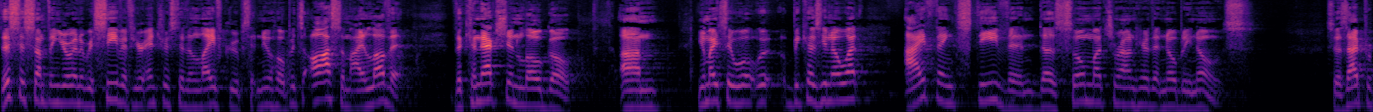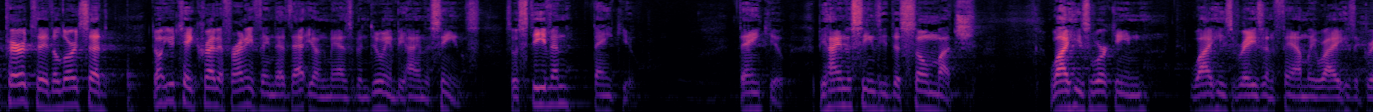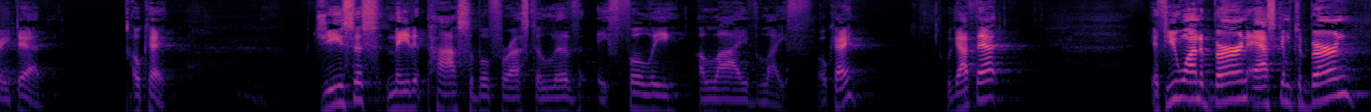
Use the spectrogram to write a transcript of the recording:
This is something you're going to receive if you're interested in life groups at New Hope. It's awesome. I love it. The connection logo. Um, you might say, well, because you know what? I think Stephen does so much around here that nobody knows. So as I prepared today, the Lord said, Don't you take credit for anything that that young man's been doing behind the scenes. So, Stephen, thank you. Thank you. Behind the scenes, he does so much. Why he's working, why he's raising a family, why he's a great dad. Okay. Jesus made it possible for us to live a fully alive life. Okay? We got that? If you want to burn, ask him to burn.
